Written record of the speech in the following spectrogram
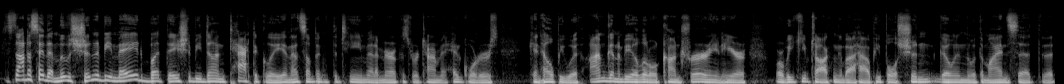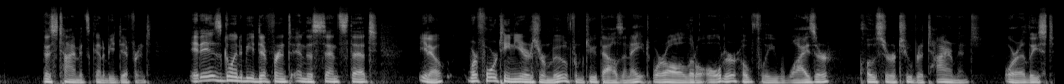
it's not to say that moves shouldn't be made, but they should be done tactically. And that's something that the team at America's Retirement Headquarters can help you with. I'm going to be a little contrarian here, where we keep talking about how people shouldn't go in with the mindset that this time it's going to be different. It is going to be different in the sense that you know, we're 14 years removed from 2008. We're all a little older, hopefully wiser, closer to retirement, or at least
